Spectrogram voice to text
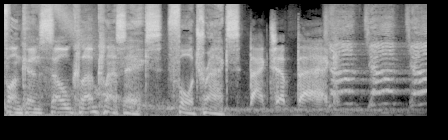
Funk and Soul Club Classics. Four tracks back to back. Jump, jump, jump.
